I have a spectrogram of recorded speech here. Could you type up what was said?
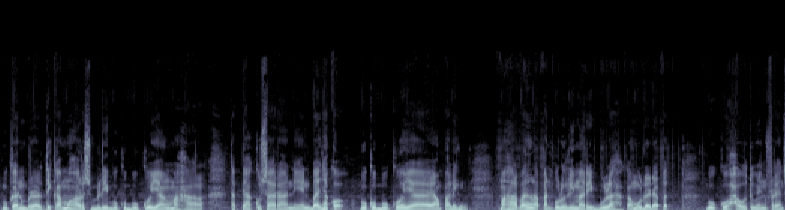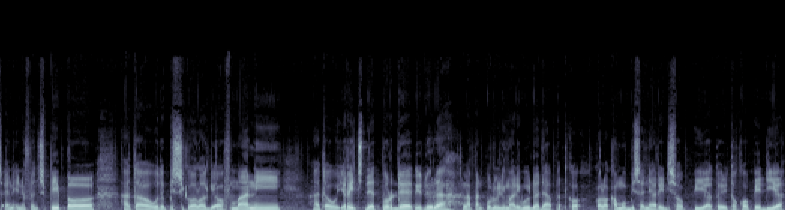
bukan berarti kamu harus beli buku-buku yang mahal. Tapi aku saranin banyak kok buku-buku ya yang paling mahal paling 85 ribu lah kamu udah dapat buku How to Win Friends and Influence People atau The Psychology of Money atau Rich Dad Poor Dad itu udah 85 ribu udah dapat kok. Kalau kamu bisa nyari di Shopee atau di Tokopedia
